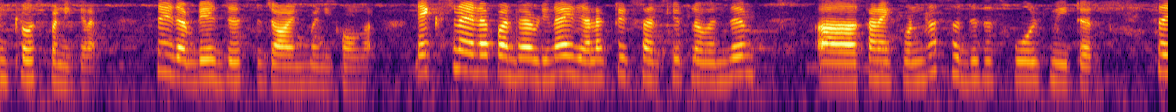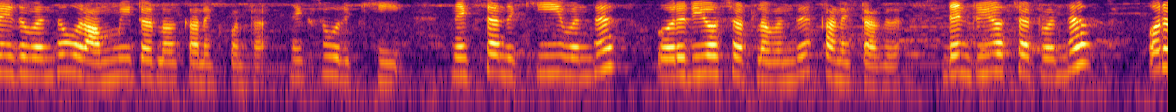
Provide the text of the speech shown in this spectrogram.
என்க்ளோஸ் பண்ணிக்கிறேன். ஸோ இது அப்படியே ஜஸ்ட் ஜாயின் பண்ணிக்கோங்க. நெக்ஸ்ட் நான் என்ன பண்ணுறேன் அப்படின்னா இது எலக்ட்ரிக் சர்க்கியூட்டில் வந்து கனெக்ட் பண்ணுறேன் so this is voltmeter so இது வந்து ஒரு அம்மீட்டரில் கனெக்ட் பண்ணுறேன் நெக்ஸ்ட்டு ஒரு கீ நெக்ஸ்ட் அந்த கீ வந்து ஒரு ரியோஸ்டாட்டில் வந்து கனெக்ட் ஆகுது. தென் ரியோஸ்டாட் வந்து ஒரு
